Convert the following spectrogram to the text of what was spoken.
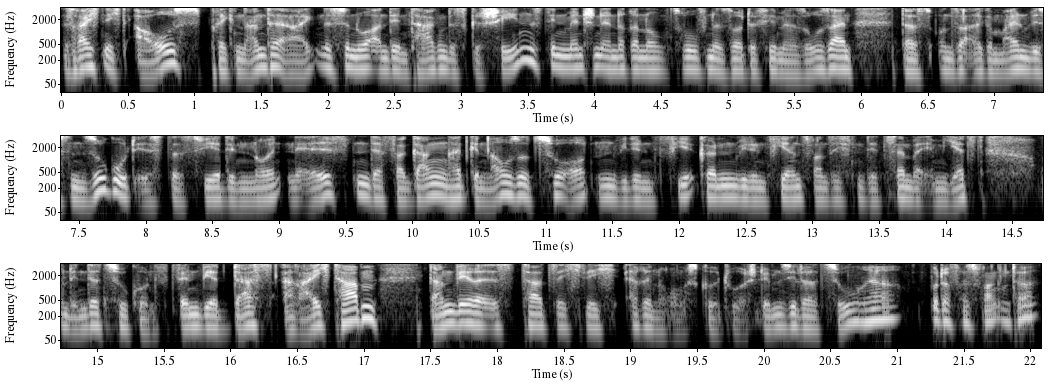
Es reicht nicht aus, prägnante Ereignisse nur an den Tagen des Geschehens den Menschen in Erinnerung zu rufen. Es sollte vielmehr so sein, dass unser Allgemeinwissen so gut ist, dass wir den 9.11. der Vergangenheit genauso zuordnen wie den, können wie den 24. Dezember im Jetzt und in der Zukunft. Wenn wir das erreicht haben, dann wäre es tatsächlich Erinnerungskultur. Stimmen Sie dazu, Herr Butterfass-Frankenthal?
